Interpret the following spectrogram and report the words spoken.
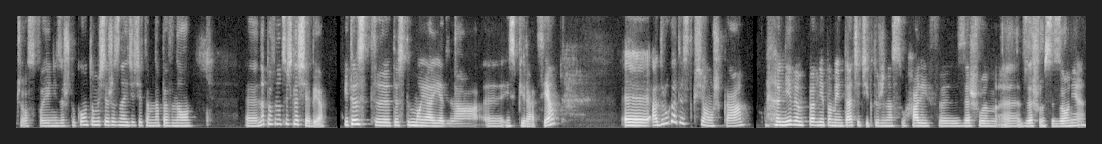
czy oswojeni ze sztuką, to myślę, że znajdziecie tam na pewno, e, na pewno coś dla siebie. I to jest, to jest moja jedna inspiracja. A druga to jest książka, Nie wiem, pewnie pamiętacie ci, którzy nas słuchali w zeszłym, e, w zeszłym sezonie.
